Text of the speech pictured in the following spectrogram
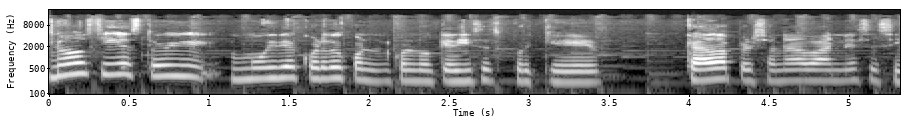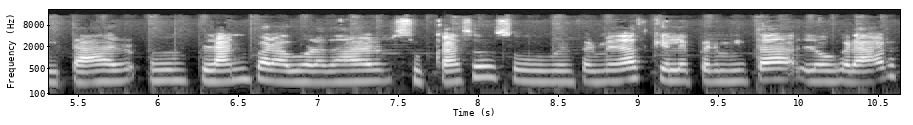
No, sí, estoy muy de acuerdo con, con lo que dices porque cada persona va a necesitar un plan para abordar su caso, su enfermedad, que le permita lograr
